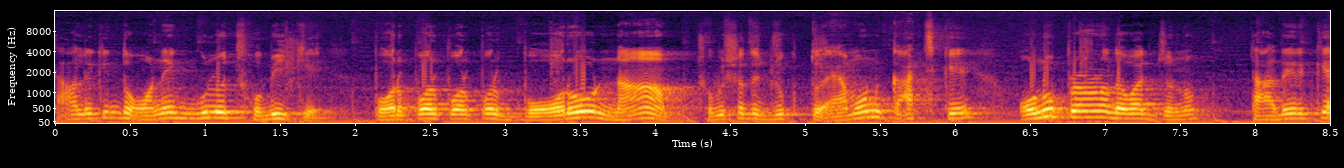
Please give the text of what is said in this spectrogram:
তাহলে কিন্তু অনেকগুলো ছবিকে পরপর পরপর বড় নাম, ছবির সাথে যুক্ত এমন কাজকে অনুপ্রেরণা দেওয়ার জন্য তাদেরকে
